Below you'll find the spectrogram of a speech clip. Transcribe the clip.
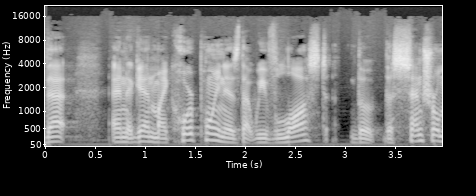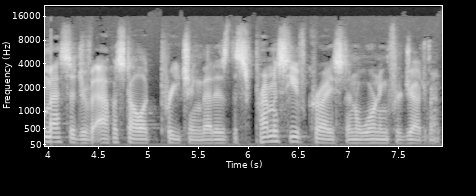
that and again, my core point is that we've lost the, the central message of apostolic preaching that is the supremacy of Christ and a warning for judgment.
